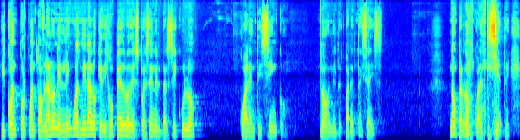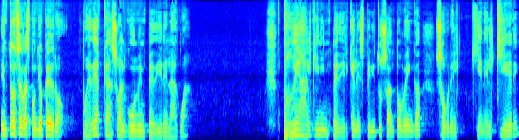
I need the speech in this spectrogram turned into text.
Y por cuanto hablaron en lenguas, mira lo que dijo Pedro después en el versículo 45. No, en el 46. No, perdón, 47. Entonces respondió Pedro, ¿puede acaso alguno impedir el agua? ¿Puede alguien impedir que el Espíritu Santo venga sobre el, quien él quiere?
